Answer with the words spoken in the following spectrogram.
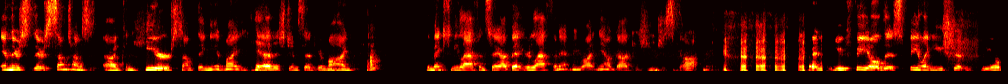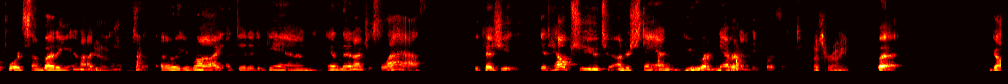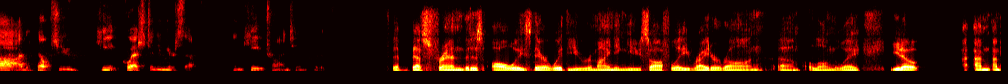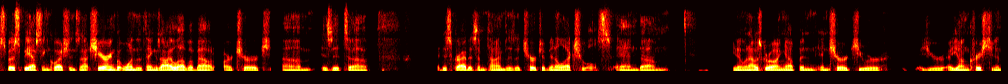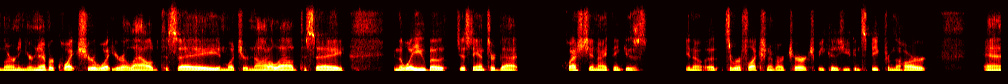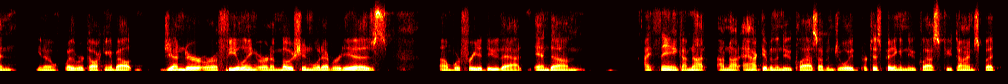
and there's there's sometimes I can hear something in my head, as Jim said, your mind that makes me laugh and say, I bet you're laughing at me right now, God, because you just got me. when you feel this feeling you shouldn't feel towards somebody, and I, yes. and I just like, oh, you're right, I did it again. And then I just laugh because you it helps you to understand you are never going to be perfect. That's right. But God helps you keep questioning yourself and keep trying to improve. That best friend that is always there with you, reminding you softly, right or wrong, um, along the way. You know, I'm I'm supposed to be asking questions, not sharing. But one of the things I love about our church um, is it. Uh, I describe it sometimes as a church of intellectuals, and um, you know, when I was growing up in in church, you were as you're a young Christian and learning, you're never quite sure what you're allowed to say and what you're not allowed to say. And the way you both just answered that question, I think, is, you know, it's a reflection of our church because you can speak from the heart. And, you know, whether we're talking about gender or a feeling or an emotion, whatever it is, um, we're free to do that. And, um, I think I'm not I'm not active in the new class. I've enjoyed participating in new class a few times, but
